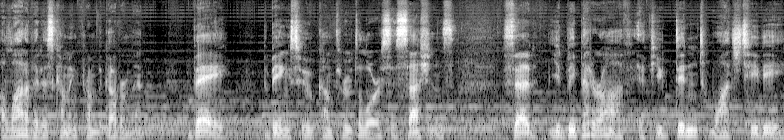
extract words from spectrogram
a lot of it is coming from the government. They, the beings who come through Dolores' sessions, said you'd be better off if you didn't watch TV.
